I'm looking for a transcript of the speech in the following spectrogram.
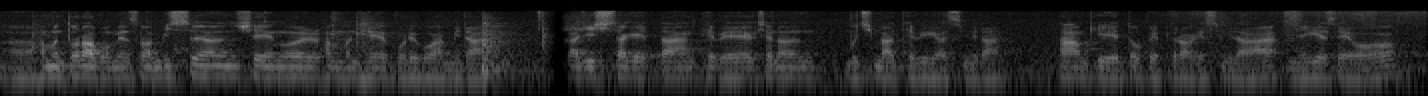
어, 한번 돌아보면서 미션 수행을 한번 해보려고 합니다. 까지 시작의 땅 태백. 저는 묻지마 태백이었습니다. 다음 기회에 또 뵙도록 하겠습니다. 안녕히 계세요.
